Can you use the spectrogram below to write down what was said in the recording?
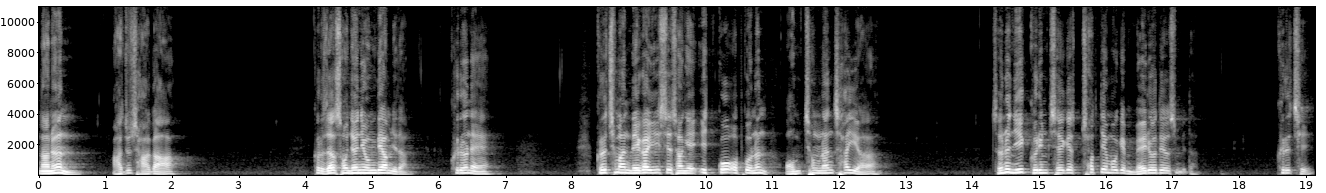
나는 아주 작아. 그러자 소년이 응대합니다. 그러네. 그렇지만 내가 이 세상에 있고 없고는 엄청난 차이야. 저는 이 그림책의 첫 대목에 매료되었습니다. 그렇지.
